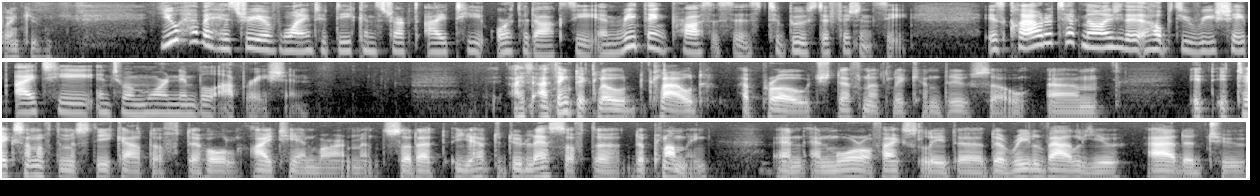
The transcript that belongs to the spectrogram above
Thank you. You have a history of wanting to deconstruct IT orthodoxy and rethink processes to boost efficiency. Is cloud a technology that helps you reshape IT into a more nimble operation? I, th I think the cloud, cloud approach definitely can do so. Um, it, it, takes some of the mystique out of the whole IT environment so that you have to do less of the, the plumbing and, and more of actually the, the real value added to,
